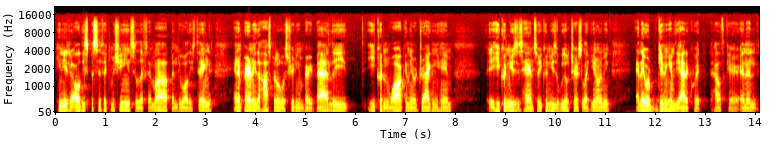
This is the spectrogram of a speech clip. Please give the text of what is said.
He needed all these specific machines to lift him up and do all these things. And apparently, the hospital was treating him very badly. He couldn't walk, and they were dragging him. He couldn't use his hands, so he couldn't use a wheelchair. So, like, you know what I mean? And they were giving him the adequate health care. And then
